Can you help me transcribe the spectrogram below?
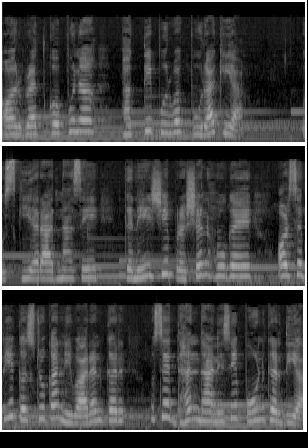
और व्रत को पुनः भक्ति पूर्वक पूरा किया। उसकी आराधना से गणेश जी प्रसन्न हो गए और सभी कष्टों का निवारण कर उसे धन धानी से पूर्ण कर दिया।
